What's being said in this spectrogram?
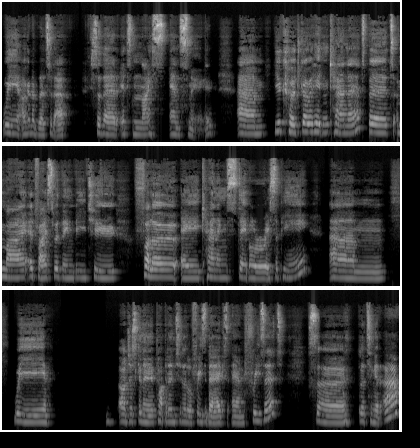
we are going to blitz it up so that it's nice and smooth. Um, you could go ahead and can it, but my advice would then be to follow a canning stable recipe. Um, we are just going to pop it into little freezer bags and freeze it. So, blitzing it up.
